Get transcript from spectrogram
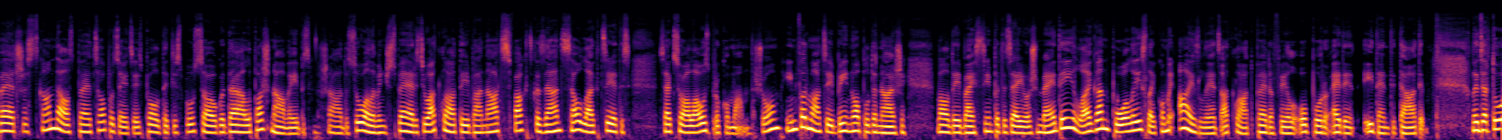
vēršas skandāls pēc opozīcijas politiķis pusauga dēla pašnāvības. Šādu soli viņš spēris, jo atklātībā nācis fakts, ka zēns savulaik cietis seksuālā uzbrukumā. Šo informāciju bija nopludinājuši valdībai simpatizējoši mēdīji, lai gan Polijas likumi aizliedz atklāt pedofilu upuru identitāti. Līdz ar to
